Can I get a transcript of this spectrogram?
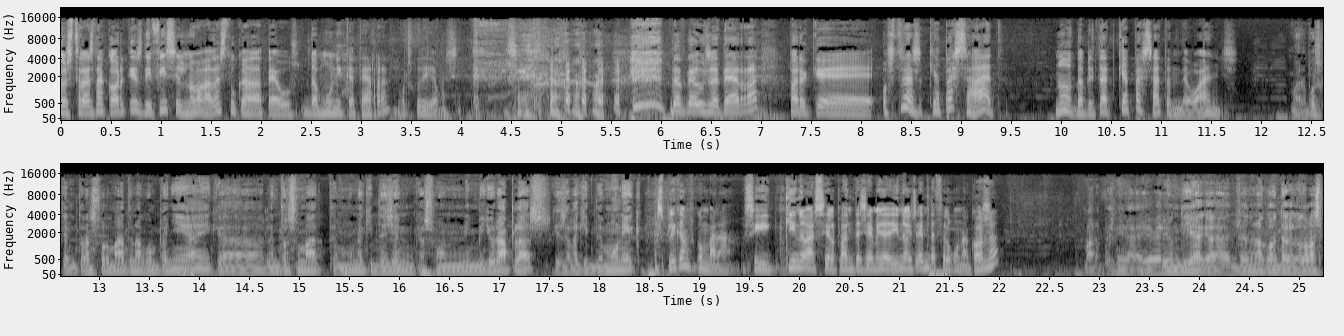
Però estaràs d'acord que és difícil, no? A vegades tocar de peus de Múnich a terra, vols que ho diguem així? Sí. de peus a terra, perquè, ostres, què ha passat? No, de veritat, què ha passat en 10 anys? Bueno, doncs que hem transformat una companyia i que l'hem transformat en un equip de gent que són immillorables, que és l'equip de Múnich. Explica'm com va anar. O sigui, quin va ser el plantejament de dir, nois, hem de fer alguna cosa? Bueno, doncs mira, hi va haver un dia que ens vam donar compte que totes les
